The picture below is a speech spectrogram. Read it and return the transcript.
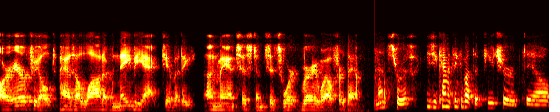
Our airfield has a lot of Navy activity, unmanned systems. It's worked very well for them. That's terrific. As you kind of think about the future, Dale,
